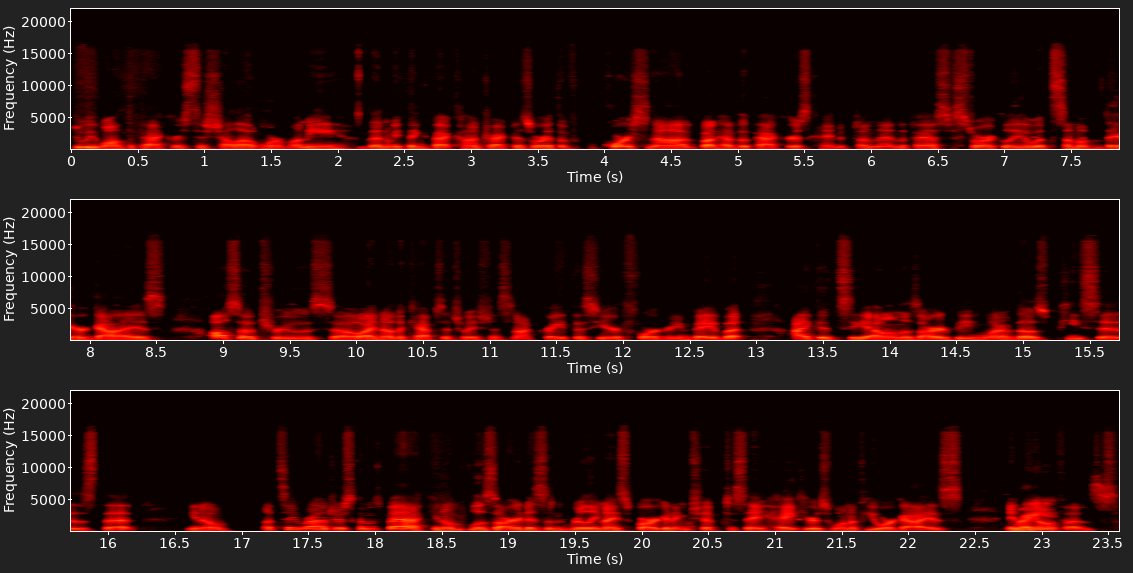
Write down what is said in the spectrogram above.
do we want the Packers to shell out more money than we think that contract is worth? Of course not, but have the Packers kind of done that in the past historically with some of their guys? Also true. So I know the cap situation is not great this year for Green Bay, but I could see Allen Lazard being one of those pieces that, you know, let's say Rodgers comes back. You know, Lazard is a really nice bargaining chip to say, hey, here's one of your guys in right. the offense.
